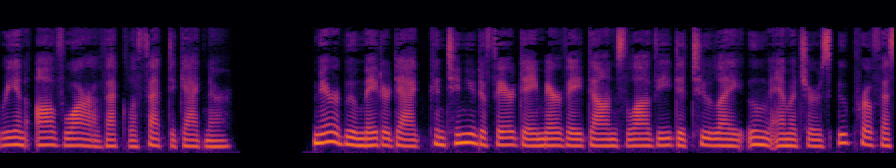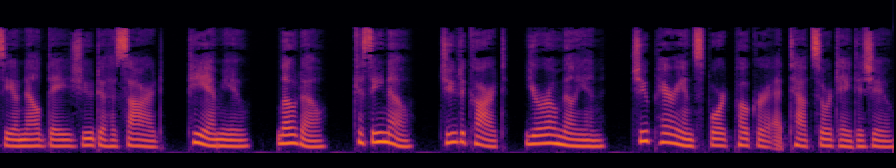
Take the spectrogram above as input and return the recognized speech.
rien à voir avec le fait de Gagner. Marabou Materdag continue de faire des merveilles dans la vie de tous les hommes amateurs ou professionnels des jeux de hasard, PMU, Loto, Casino, Jeu de cartes, Euromillion, Jeu Parian Sport Poker et tout sorte de jeux.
